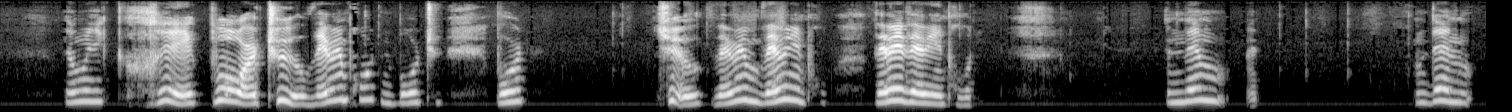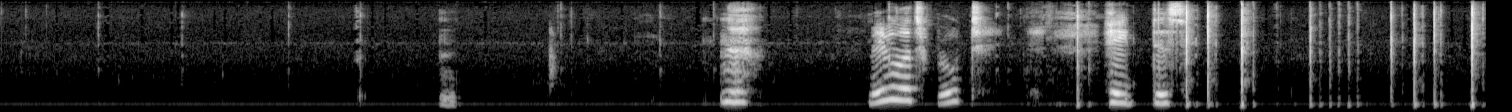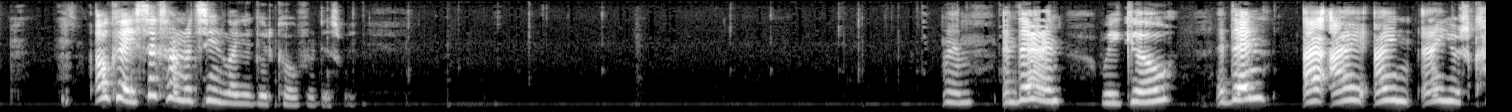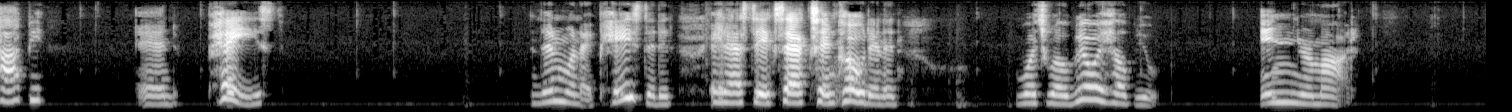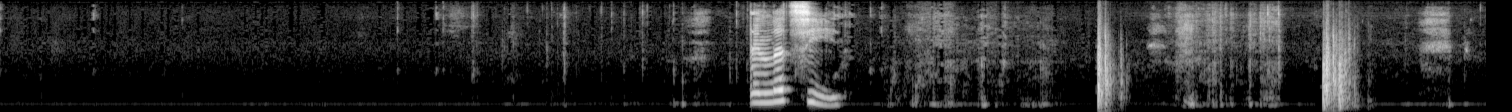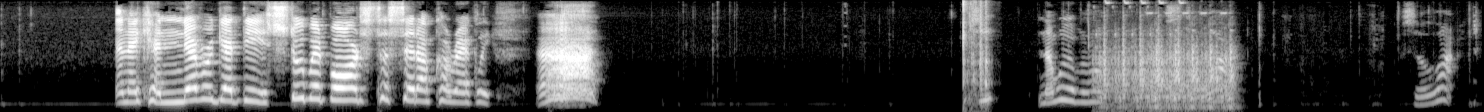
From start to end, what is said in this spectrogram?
then we click board two, very important board two, board two, very very important, very very important, and then and then maybe let's rotate this Okay, 600 seems like a good code for this week. And, and then we go, and then I, I, I, I use copy and paste. And then when I pasted it, it has the exact same code in it, which will really help you in your mod. And let's see. And I can never get these stupid boards to sit up correctly. Ah! See? Now we have a lot. So locked.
